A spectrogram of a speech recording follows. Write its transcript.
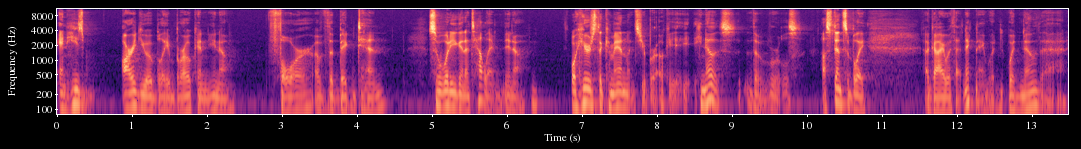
And he's arguably broken, you know, four of the big 10. So what are you going to tell him, you know? Well, here's the commandments you broke. He knows the rules. Ostensibly, a guy with that nickname would, would know that.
